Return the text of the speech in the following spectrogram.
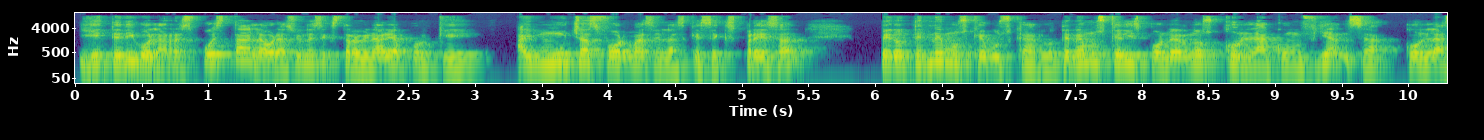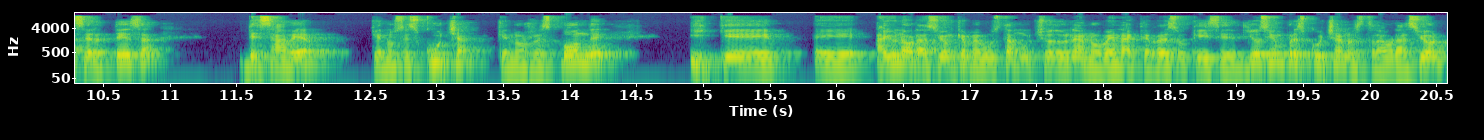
Y te digo, la respuesta a la oración es extraordinaria porque hay muchas formas en las que se expresan, pero tenemos que buscarlo, tenemos que disponernos con la confianza, con la certeza de saber que nos escucha, que nos responde y que eh, hay una oración que me gusta mucho de una novena que rezo que dice, Dios siempre escucha nuestra oración,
